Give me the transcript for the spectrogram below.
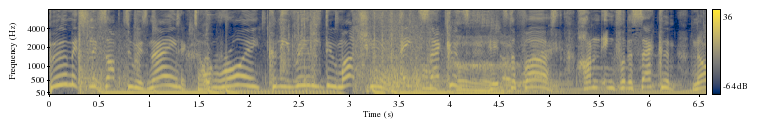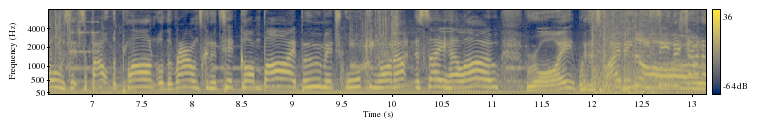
Boomich lives up to his name, and Roy, can he really do much here? Eight oh, seconds, hits the first, hunting for the second, knows it's about the plant or the round's going to tick on by. Boomich walking on up to say hello. Roy with the timing, he's seen the shadow,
